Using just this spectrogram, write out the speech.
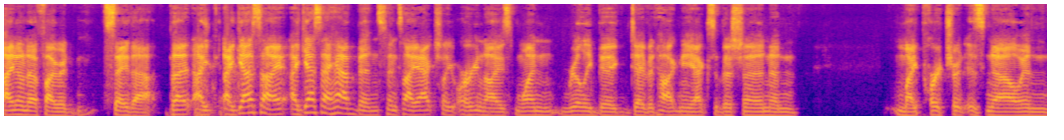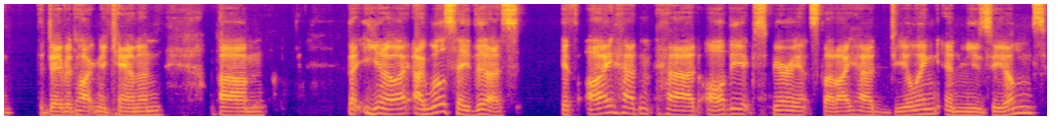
I don't know if I would say that, but I, I, guess I, I guess I have been since I actually organized one really big David Hockney exhibition, and my portrait is now in the David Hockney canon. Um, but you know, I, I will say this: if I hadn't had all the experience that I had dealing in museums,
